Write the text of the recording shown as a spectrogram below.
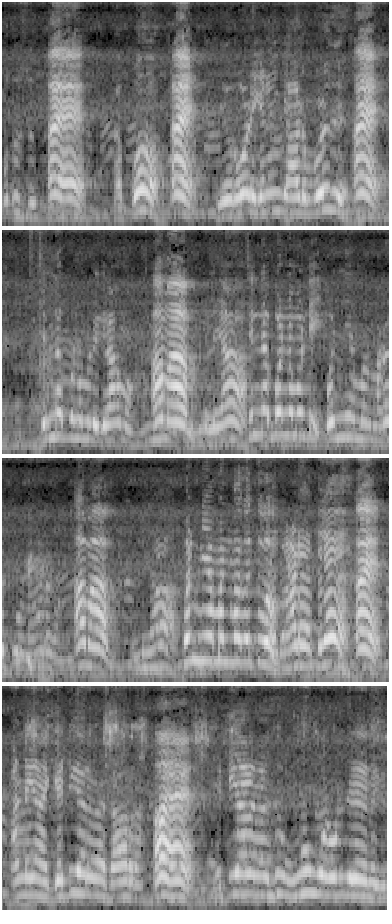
புதுசு. அப்போ இவரோடு இணைஞ்சு ஆடும் பொழுது. சின்ன பொண்ணமுடி கிராமம். ஆமாம் இல்லையா? சின்ன பொண்ணு முண்டி பொன்னியம்மன் மகத்துவம் நாடகம். ஆமாம் இல்லையா பொன்னியம்மன் மகத்துவம். நாடகத்துல அன்னைக்கு நான் கெட்டிக்கார வேஷம் ஆடுறேன். கெட்டிக்கார வேஷம் ஊங்க கூட தெரியாது எனக்கு.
